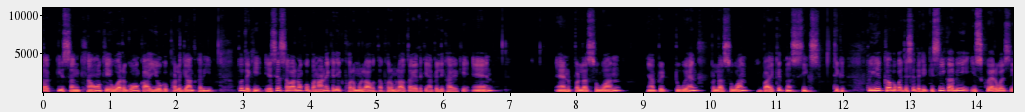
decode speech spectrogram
तक की संख्याओं के वर्गों का योगफल ज्ञात करिए। तो देखिए, ऐसे सवालों को बनाने के लिए एक फॉर्मूला होता है। फॉर्मूला होता है, देखिए, यहाँ पे लिखा है कि एन एन प्लस वन यहाँ पे two n plus one by कितना? सिक्स। ठीक है? तो ये कब होगा? जैसे देखिए, किसी का भी स्क्वायर वैसे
